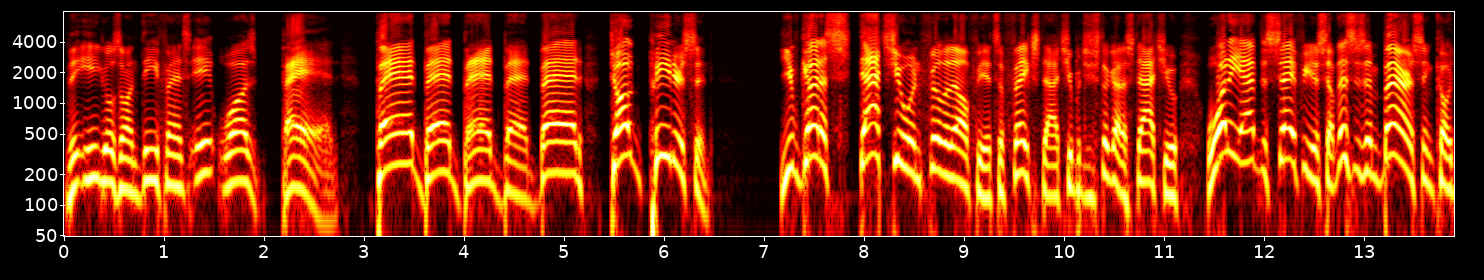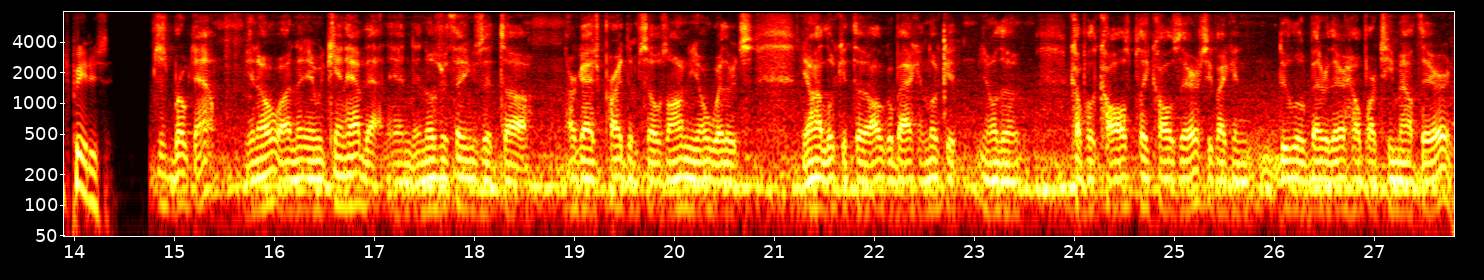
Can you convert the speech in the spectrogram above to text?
the Eagles on defense. It was bad. Bad, bad, bad, bad, bad. Doug Pederson. You've got a statue in Philadelphia. It's a fake statue, but you still got a statue. What do you have to say for yourself? This is embarrassing, Coach Pederson just broke down, you know, and, and, we can't have that. And, and those are things that uh, our guys pride themselves on, you know, whether it's, you know, I look at the, I'll go back and look at, you know, the couple of calls, play calls there, see if I can do a little better there, help our team out there.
